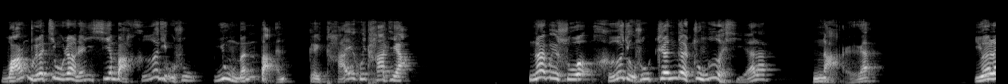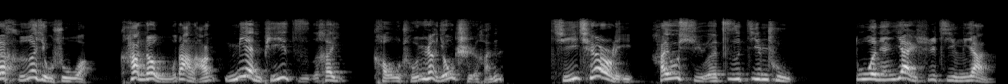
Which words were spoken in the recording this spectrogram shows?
王婆就让人先把何九叔用门板给抬回他家。那位说何九叔真的中恶邪了？哪儿啊？原来何九叔啊，看到武大郎面皮紫黑，口唇上有齿痕，脐鞘里还有血滋金出，多年验尸经验，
